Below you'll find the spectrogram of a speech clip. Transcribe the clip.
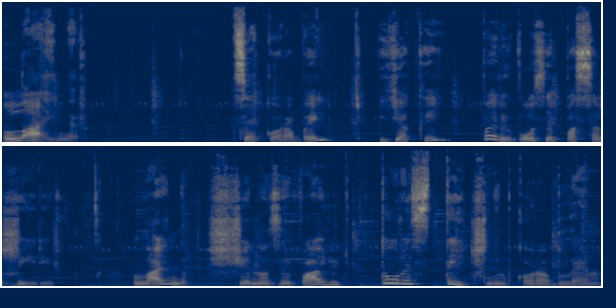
лайнер. Це корабель, який перевозить пасажирів. Лайнер ще називають туристичним кораблем.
